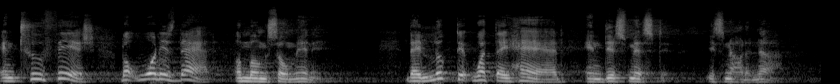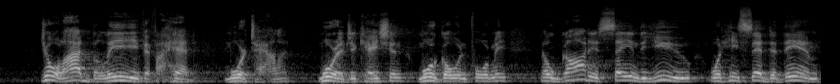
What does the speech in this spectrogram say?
and two fish, but what is that among so many? They looked at what they had and dismissed it. It's not enough. Joel, I'd believe if I had more talent, more education, more going for me. No, God is saying to you what He said to them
